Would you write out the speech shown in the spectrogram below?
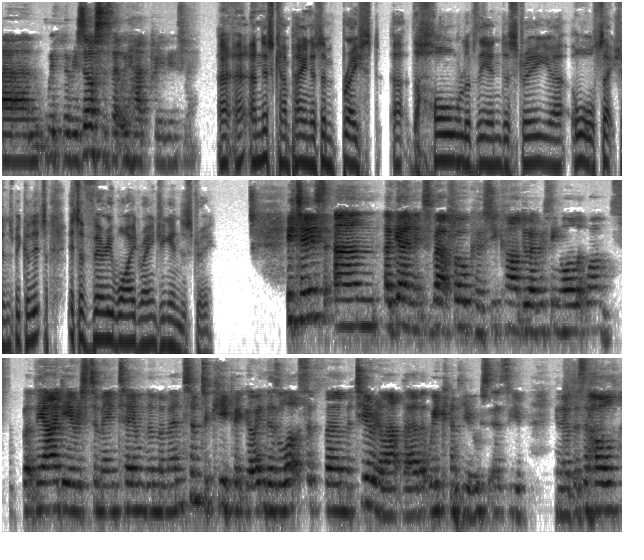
um, with the resources that we had previously. And, and this campaign has embraced uh, the whole of the industry, uh, all sections, because it's it's a very wide ranging industry. It is, and again, it's about focus. You can't do everything all at once. But the idea is to maintain the momentum, to keep it going. There's lots of uh, material out there that we can use, as you you know. There's a whole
